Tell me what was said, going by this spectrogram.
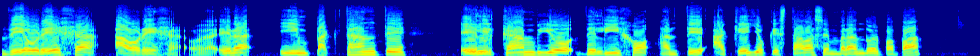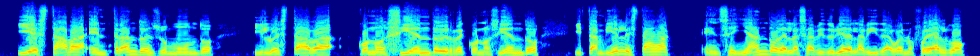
de oreja a oreja. era impactante el cambio del hijo ante aquello que estaba sembrando el papá y estaba entrando en su mundo y lo estaba conociendo y reconociendo y también le estaba enseñando de la sabiduría de la vida. Bueno, fue algo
